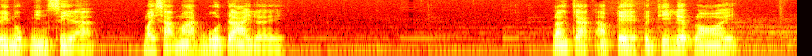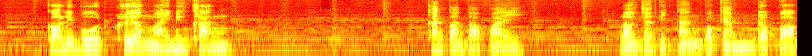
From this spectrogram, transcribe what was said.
Linux Mint เสีย ไม่สามารถบูตได้เลย หลังจากอัปเดตเป็นที่เรียบร้อย ก็รีบูตเครื่องใหม่หนึ่งครั้ง ขั้นตอนต่อไป เราจะติดตั้งโปรแกรม Dropbox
